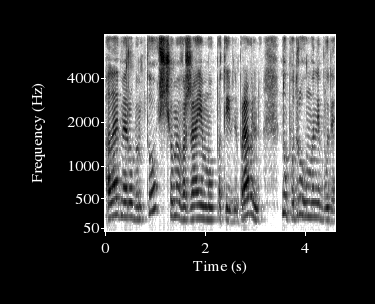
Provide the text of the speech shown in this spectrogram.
але ми робимо то, що ми вважаємо потрібним. Правильно? Ну, по-другому не буде.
